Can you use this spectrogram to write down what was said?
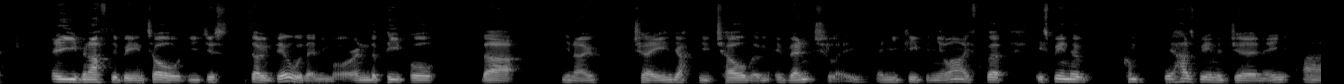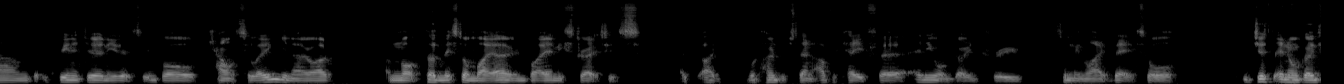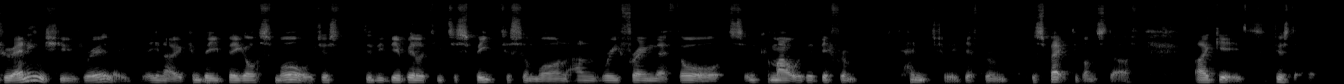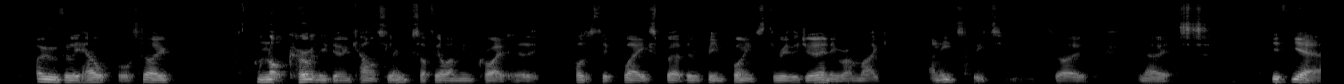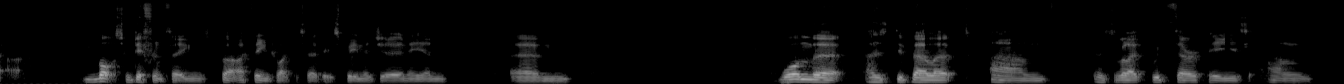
even after being told, you just don't deal with anymore, and the people that you know change after you tell them eventually then you keep in your life. But it's been a it has been a journey and it's been a journey that's involved counseling you know i've i'm not done this on my own by any stretch. It's i, I 100% advocate for anyone going through something like this or just anyone going through any issues really. You know it can be big or small just the, the ability to speak to someone and reframe their thoughts and come out with a different potentially different perspective on stuff. Like it's just overly helpful. So i'm not currently doing counseling because i feel i'm in quite a positive place but there have been points through the journey where i'm like i need to speak to someone. So you know it's it, yeah lots of different things but i think like i said it's been a journey and um, one that has developed and has developed with therapies and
